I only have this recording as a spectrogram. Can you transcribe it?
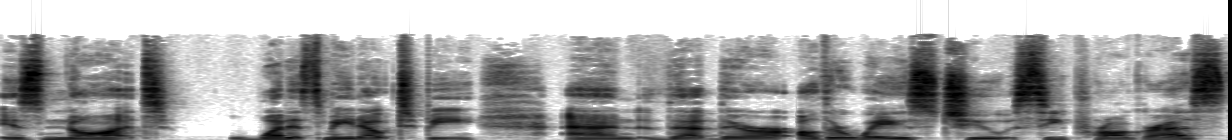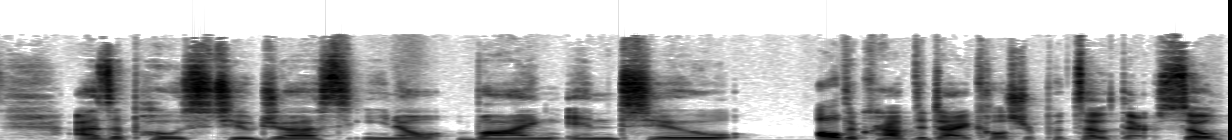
is not what it's made out to be and that there are other ways to see progress as opposed to just you know buying into all the crap the diet culture puts out there. So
